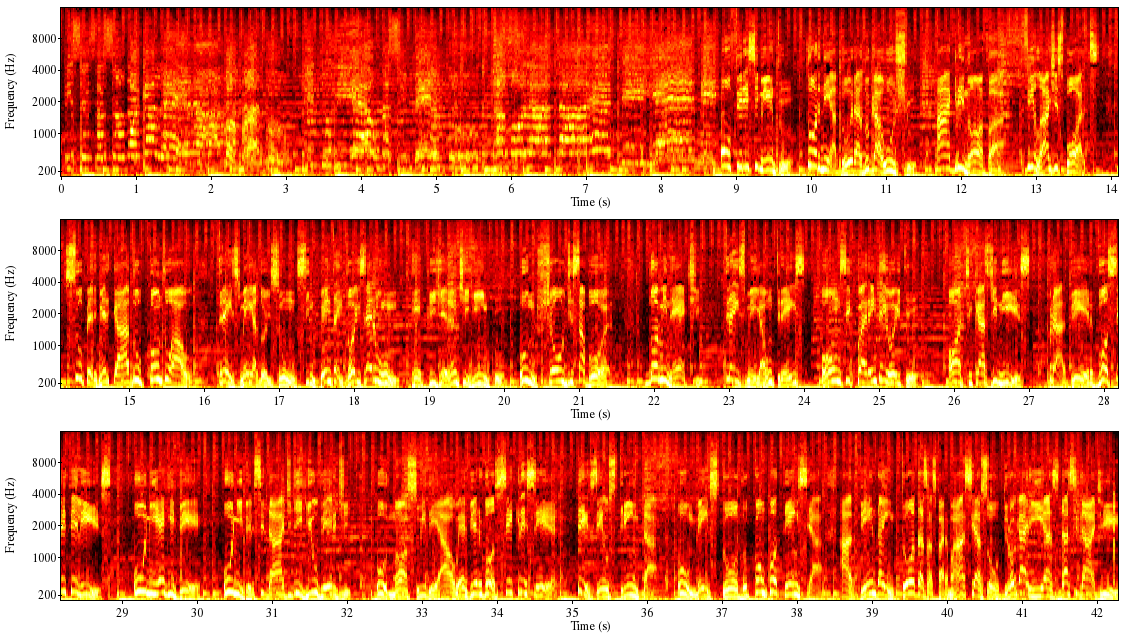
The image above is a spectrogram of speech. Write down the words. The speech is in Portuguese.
equipe sensação da galera. Comando Vitoriel Nascimento, namorada FM. Oferecimento: Torneadora do Gaúcho, Agrinova, Village Sports, Supermercado Pontual, 3621 5201, Refrigerante Rinco, um show de sabor. Dominete, 3613 1148. Óticas Diniz, pra ver você feliz. UniRV, Universidade de Rio Verde. O nosso ideal é ver você crescer. Teseus 30, o mês todo com potência. A venda em todas as farmácias ou drogarias da cidade.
